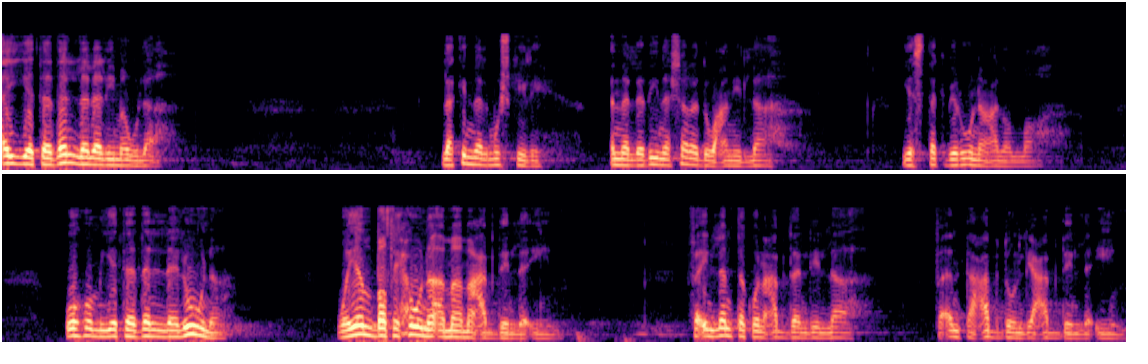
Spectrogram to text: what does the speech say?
أن يتذلل لمولاه. لكن المشكلة أن الذين شردوا عن الله يستكبرون على الله وهم يتذللون وينبطحون أمام عبد لئيم. فإن لم تكن عبدا لله فأنت عبد لعبد لئيم.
